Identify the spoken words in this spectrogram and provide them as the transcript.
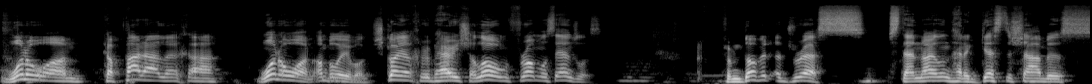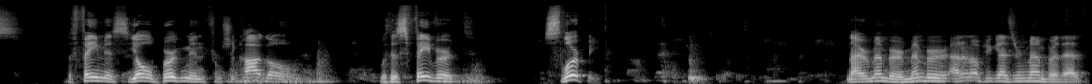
101, Kapara Alecha, 101, unbelievable. Shkoyach Reb Harry Shalom from Los Angeles. From David Address, Staten Island had a guest of Shabbos, the famous Yoel Bergman from Chicago, with his favorite Slurpee. Now I remember, remember, I don't know if you guys remember that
